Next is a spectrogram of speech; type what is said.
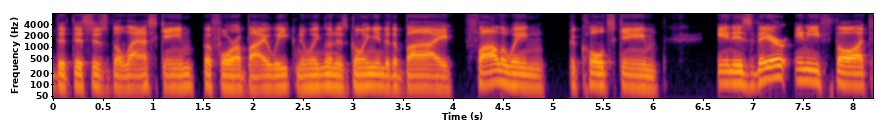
that this is the last game before a bye week? New England is going into the bye following the Colts game. And is there any thought?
